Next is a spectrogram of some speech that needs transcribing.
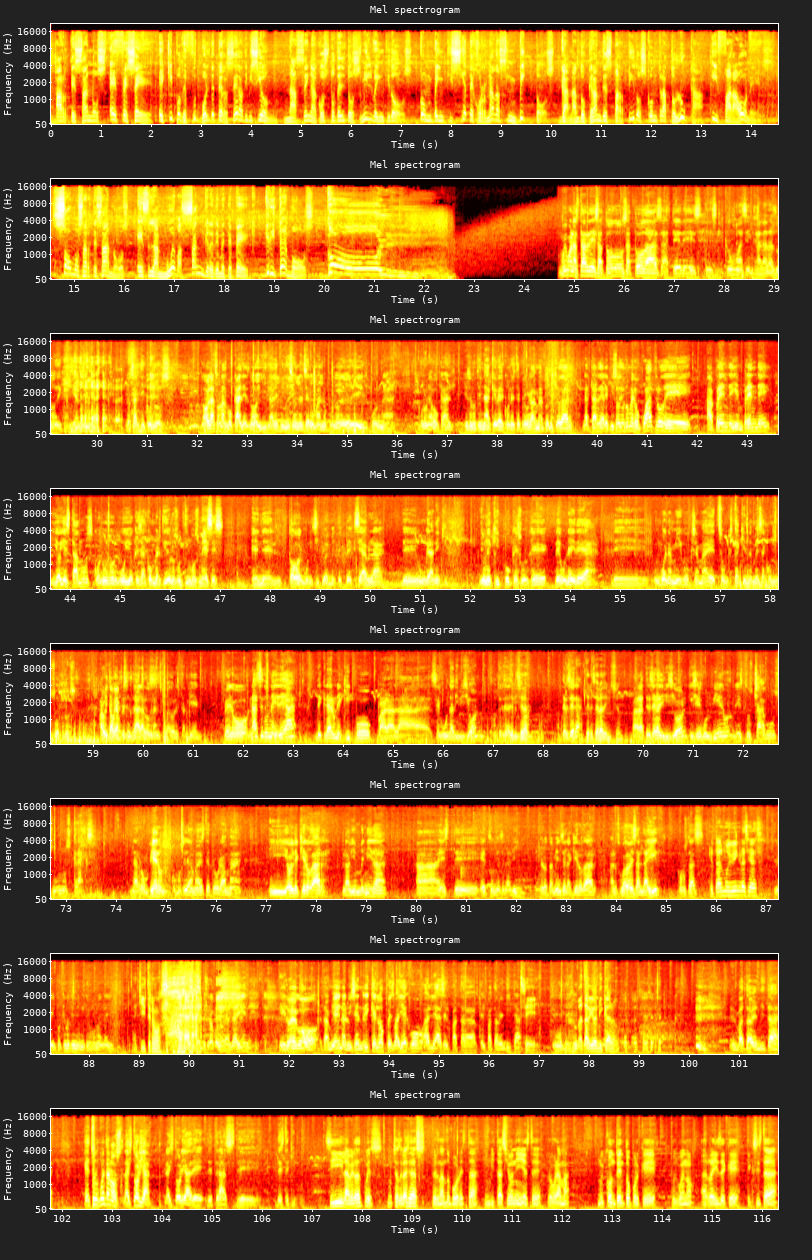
Artesanos FC, equipo de fútbol de tercera división, nace en agosto del 2022 con 27 jornadas invictos, ganando grandes partidos contra Toluca y Faraones. Somos artesanos, es la nueva sangre de Metepec. Gritemos, ¡Gol! Muy buenas tardes a todos, a todas, a ustedes. Es que cómo hacen jaladas, ¿no? De cambiar los artículos. No, las son las vocales, ¿no? Y la definición del ser humano pues no debe de ir por una, por una vocal. Eso no tiene nada que ver con este programa, pero le quiero dar la tarde al episodio número 4 de Aprende y Emprende. Y hoy estamos con un orgullo que se ha convertido en los últimos meses en el, todo el municipio de Metepec. Se habla de un gran equipo de un equipo que surge de una idea de un buen amigo que se llama Edson, que está aquí en la mesa con nosotros. Ahorita voy a presentar a dos grandes jugadores también, pero nace de una idea de crear un equipo para la segunda división o tercera, división. ¿Tercera? Tercera división. Para la tercera división y se volvieron estos chavos unos cracks. La rompieron, como se llama este programa, y hoy le quiero dar la bienvenida a este Edson Yacelarín, pero también se la quiero dar a los jugadores. Aldair, ¿cómo estás? ¿Qué tal? Muy bien, gracias. ¿Y por qué no tiene micrófono Aldair? Aquí tenemos. Ah, el micrófono de Aldair. Y luego también a Luis Enrique López Vallejo, alias el pata, el pata bendita. Sí. pata biónica, ¿no? el pata bendita. Edson, cuéntanos la historia, la historia de, detrás de, de este equipo. Sí, la verdad pues muchas gracias Fernando por esta invitación y este programa. Muy contento porque pues bueno, a raíz de que exista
